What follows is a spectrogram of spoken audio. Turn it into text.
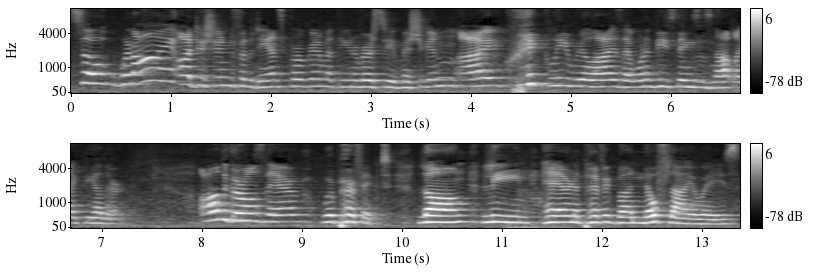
So when I auditioned for the dance program at the University of Michigan, I quickly realized that one of these things is not like the other. All the girls there were perfect. Long, lean, hair in a perfect bun, no flyaways.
